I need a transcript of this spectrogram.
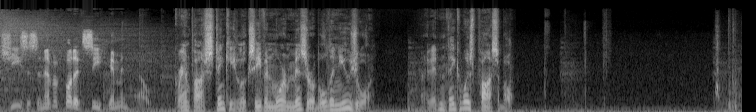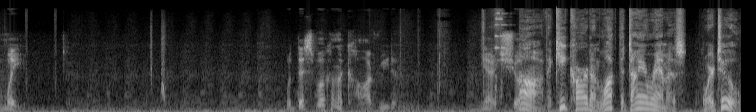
Jesus, I never thought I'd see him in hell. Grandpa Stinky looks even more miserable than usual. I didn't think it was possible. Wait. Would this work on the card reader? Yeah, it should. Ah, the key card unlocked the dioramas. Where to?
